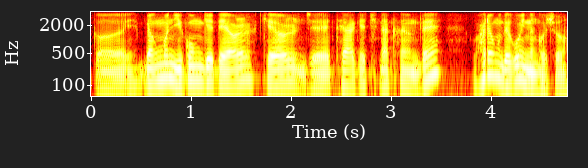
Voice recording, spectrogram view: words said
그 명문 이공계 대열 계열 이제 대학에 진학하는데 활용되고 있는 거죠.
